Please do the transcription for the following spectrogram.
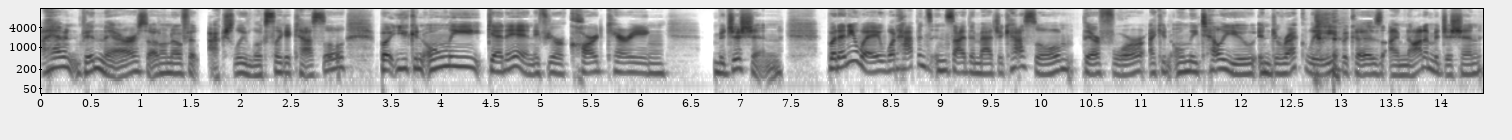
I haven't been there, so I don't know if it actually looks like a castle, but you can only get in if you're a card carrying magician. But anyway, what happens inside the magic castle, therefore, I can only tell you indirectly because I'm not a magician,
